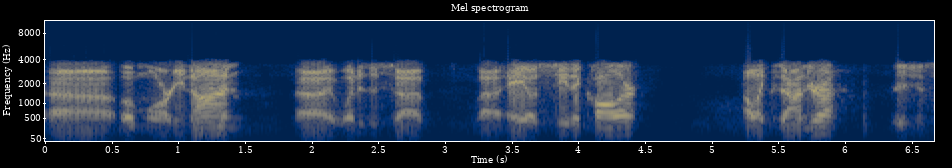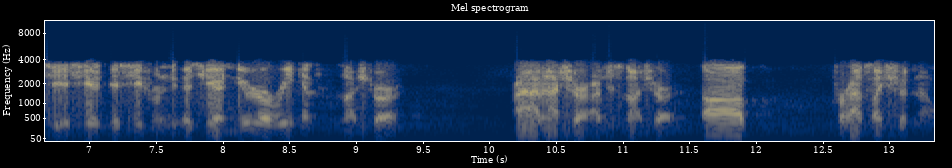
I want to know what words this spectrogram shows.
uh, Omar Ilhan, uh, what is this, uh, uh, AOC they call her, Alexandra, is she is she is she from is she a Puerto Rican? I'm not sure. I, I'm not sure. I'm just not sure. Uh, perhaps I should know.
